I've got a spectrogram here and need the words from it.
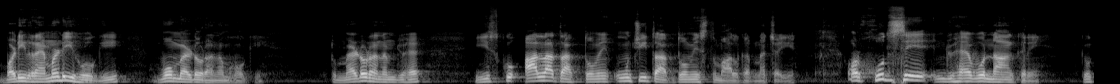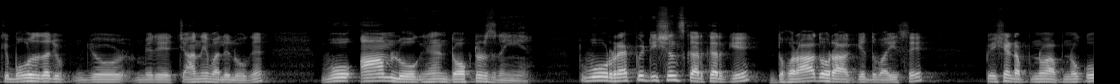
बड़ी रेमेडी होगी, वो मेडोरनम होगी। तो मेडोरनम जो है इसको आला ताकतों में, ऊँची ताकतों में इस्तेमाल करना चाहिए। और ख़ुद से जो है वो ना करें, क्योंकि बहुत ज़्यादा जो जो मेरे चाहने वाले लोग हैं, वो आम लोग हैं, डॉक्टर्स नहीं हैं। तो वो रेपिटिशंस कर कर के, दोहरा दोहरा के दवाई से पेशेंट अपनों अपनों को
